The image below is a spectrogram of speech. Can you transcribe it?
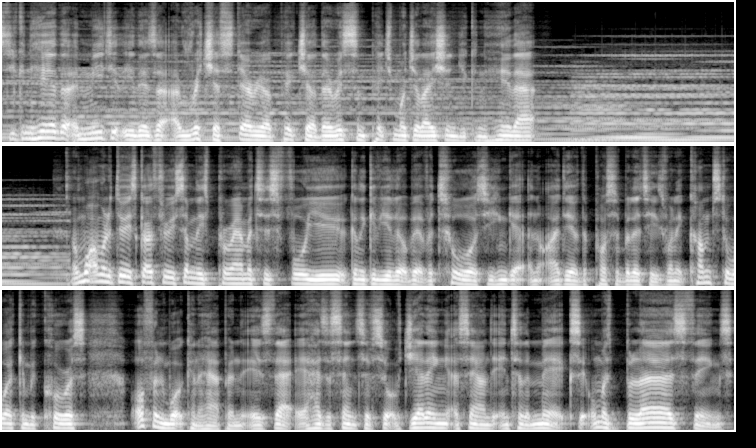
So you can hear that immediately there's a, a richer stereo picture. There is some pitch modulation, you can hear that. And what I want to do is go through some of these parameters for you. I'm going to give you a little bit of a tour so you can get an idea of the possibilities. When it comes to working with chorus, often what can happen is that it has a sense of sort of gelling a sound into the mix. It almost blurs things.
